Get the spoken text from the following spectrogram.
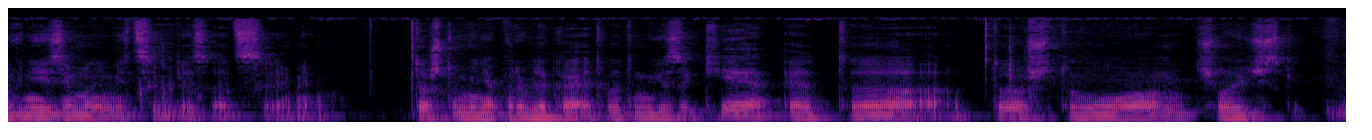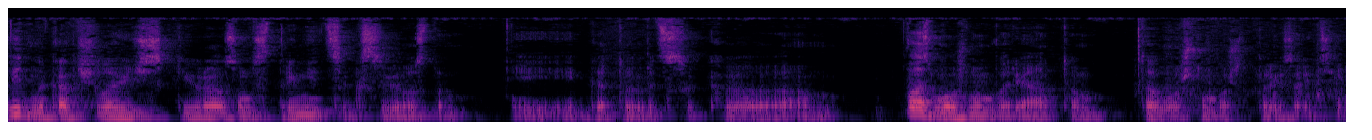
внеземными цивилизациями. То, что меня привлекает в этом языке, это то, что человеческий... видно, как человеческий разум стремится к звездам и готовится к возможным вариантам того, что может произойти.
